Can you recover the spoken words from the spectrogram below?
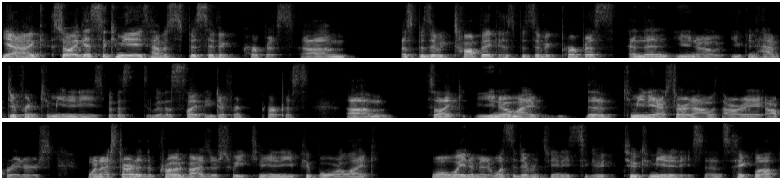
Yeah. I, so I guess the communities have a specific purpose, um, a specific topic, a specific purpose, and then you know you can have different communities with a with a slightly different purpose. Um, so like you know my the community I started out with RIA operators. When I started the Pro Advisor Suite community, people were like, "Well, wait a minute, what's the difference between these two, two communities?" And it's like, well,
